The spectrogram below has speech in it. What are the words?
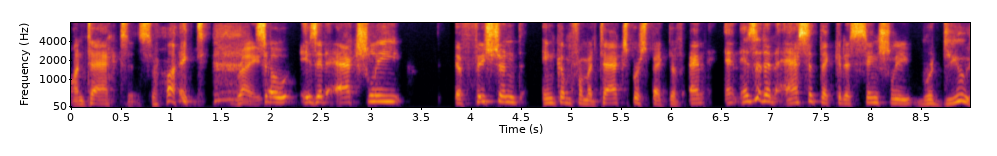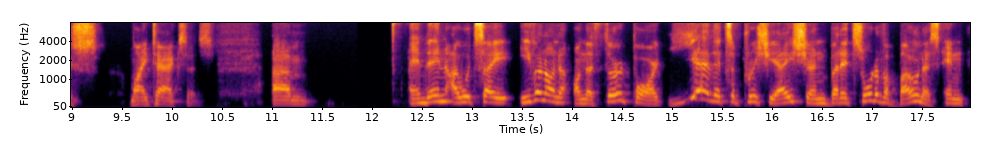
on taxes, right? Right. So is it actually efficient income from a tax perspective? And, and is it an asset that could essentially reduce my taxes? Um, and then I would say, even on, on the third part, yeah, that's appreciation, but it's sort of a bonus. And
